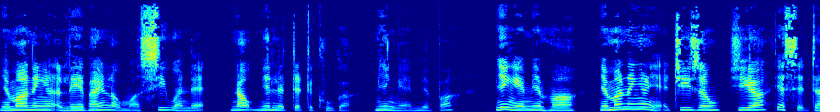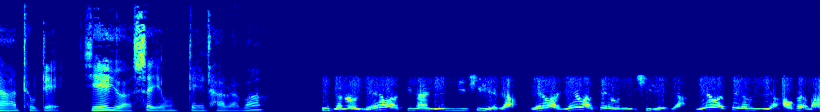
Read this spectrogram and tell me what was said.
မြန်မာနိုင်ငံအလဲပိုင်းလောက်မှာစီးဝင်တဲ့နောက်မြစ်လက်တက်တစ်ခုကမြင့်ငယ်မြစ်ပါမြင့်ငယ်မြစ်မှာမြန်မာနိုင်ငံရဲ့အကြီးဆုံးရေအားလျှက်စစ်ဓာတ်ထုတ်တဲ့ ရဲရွာစက်ရုံတည်ထားတာပါခုကျွန်တော်ရဲဝါစီမံကိန်းကြီးရှိရဗျရဲဝါရဲဝါစက်ရုံကြီးရှိတယ်ဗျရဲဝါစက်ရုံကြီးအောက်ဘက်မှာ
